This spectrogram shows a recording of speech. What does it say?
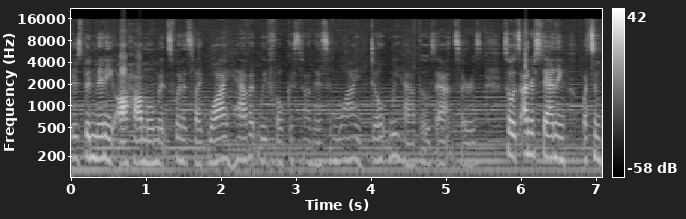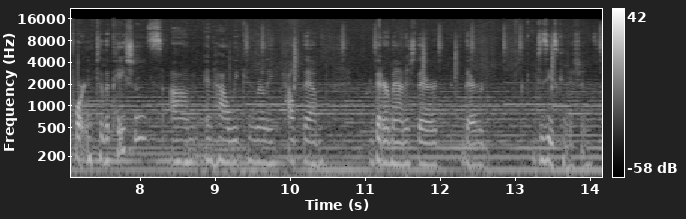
There's been many aha moments when it's like, why haven't we focused on this and why don't we have those answers? So it's understanding what's important to the patients um, and how we can really help them better manage their, their disease conditions.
